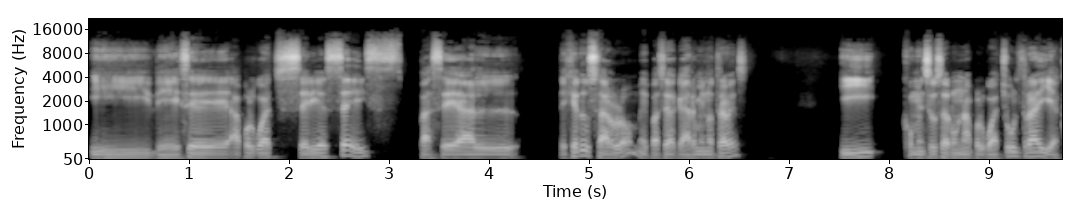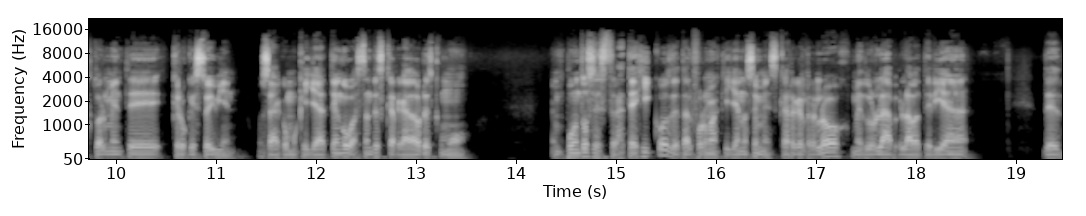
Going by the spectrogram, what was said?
y de ese Apple Watch Series 6 pasé al dejé de usarlo, me pasé a Garmin otra vez y comencé a usar un Apple Watch Ultra y actualmente creo que estoy bien. O sea, como que ya tengo bastantes cargadores como en puntos estratégicos, de tal forma que ya no se me descarga el reloj, me dura la, batería de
